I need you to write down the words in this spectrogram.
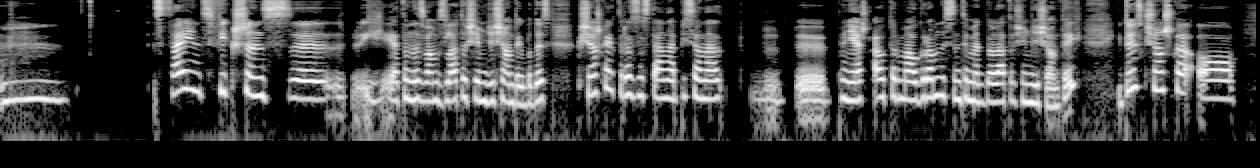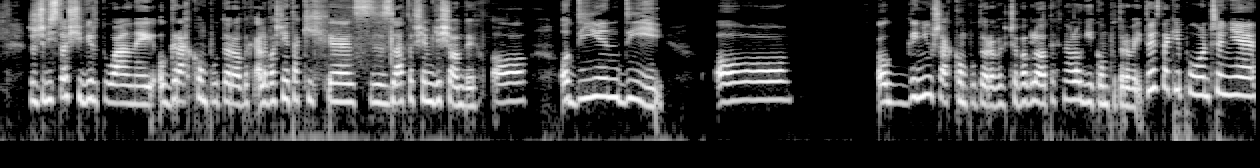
Mm, science fiction z, ja to nazywam z lat 80., bo to jest książka, która została napisana, ponieważ autor ma ogromny sentyment do lat 80. I to jest książka o rzeczywistości wirtualnej, o grach komputerowych, ale właśnie takich z, z lat 80., o, o DD, o o geniuszach komputerowych, czy w ogóle o technologii komputerowej. To jest takie połączenie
